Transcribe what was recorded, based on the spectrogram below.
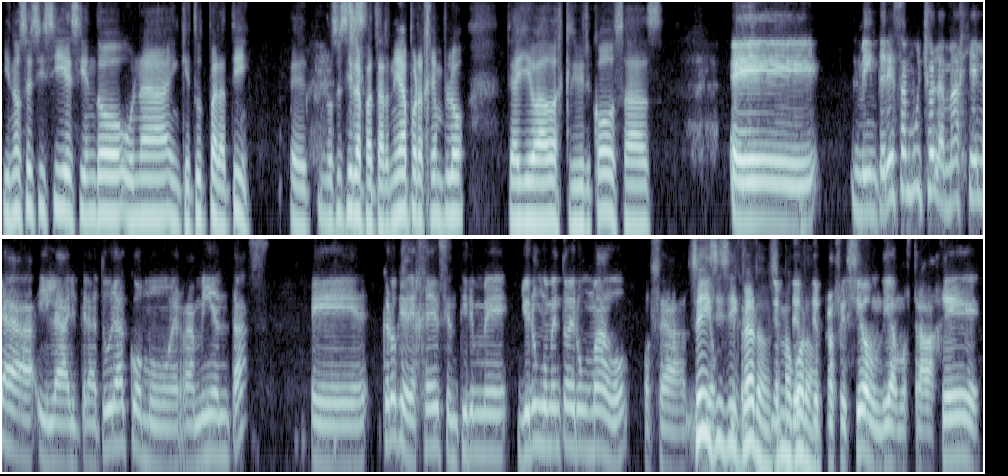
y no sé si sigue siendo una inquietud para ti. Eh, no sé si la paternidad, por ejemplo, te ha llevado a escribir cosas. me interesa mucho la magia y la literatura como herramientas eh, creo que dejé de sentirme, yo en un momento era un mago, o sea, sí, sí, sí, claro, sí me acuerdo. De, profesión, digamos, trabajé,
